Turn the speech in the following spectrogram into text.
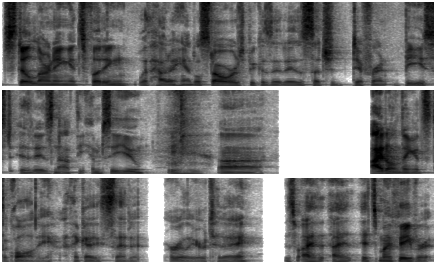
still learning its footing with how to handle Star Wars because it is such a different beast. It is not the MCU. Mm-hmm. Uh, I don't think it's the quality. I think I said it earlier today. It's I, I it's my favorite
